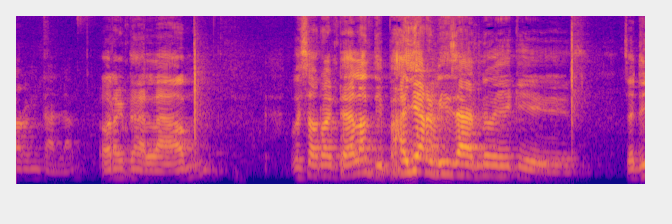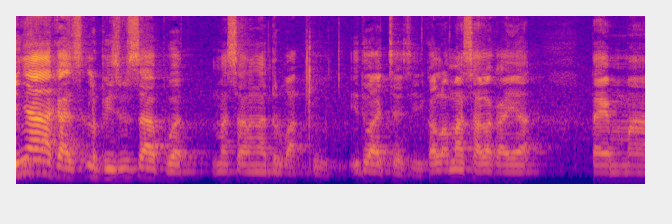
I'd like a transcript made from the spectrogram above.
orang dalam. orang dalam. Wes orang dalam dibayar bisa no iki. Jadinya agak lebih susah buat masalah ngatur waktu. Itu aja sih. Kalau masalah kayak tema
